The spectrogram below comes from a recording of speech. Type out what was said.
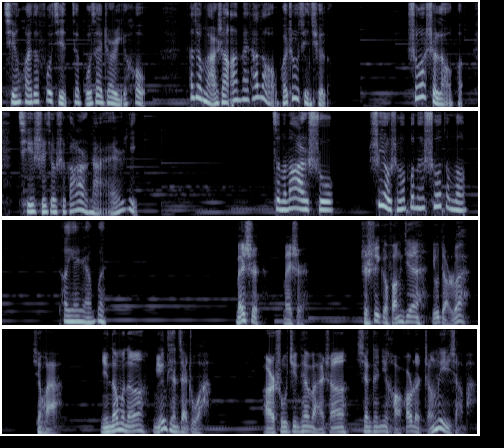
秦淮的父亲在不在这儿以后，他就马上安排他老婆住进去了。说是老婆，其实就是个二奶而已。怎么了，二叔？是有什么不能说的吗？唐嫣然问。没事，没事，只是这个房间有点乱。秦淮啊。你能不能明天再住啊？二叔今天晚上先给你好好的整理一下吧。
